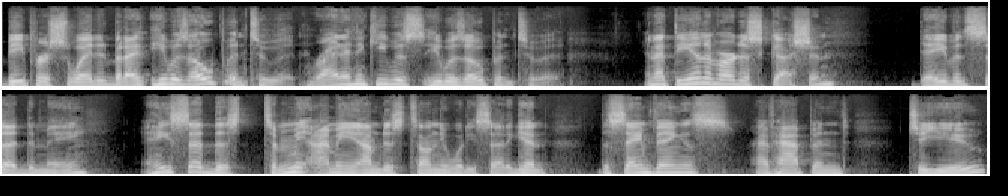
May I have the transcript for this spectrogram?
be persuaded, but I, he was open to it, right? I think he was, he was open to it. And at the end of our discussion, David said to me, and he said this to me. I mean, I'm just telling you what he said. Again, the same things have happened to you.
